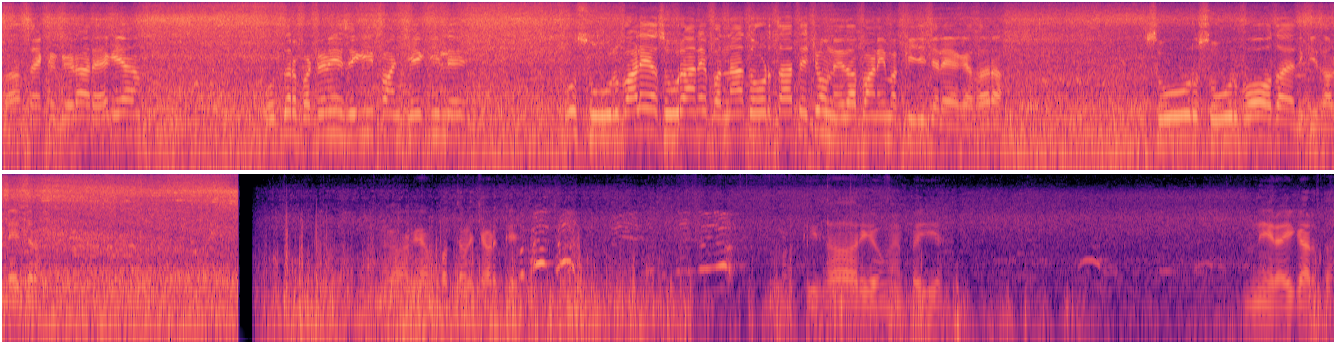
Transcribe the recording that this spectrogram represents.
ਬਸ ਇੱਕ ਕਿਹੜਾ ਰਹਿ ਗਿਆ। ਉਧਰ ਵੱਢਣੀ ਸੀਗੀ 5-6 ਕਿੱਲੇ। ਉਹ ਸੂਰ ਵਾਲੇ ਅਸੂਰਾਂ ਨੇ ਬੰਨਾ ਤੋੜਤਾ ਤੇ ਝੋਨੇ ਦਾ ਪਾਣੀ ਮੱਕੀ 'ਚ ਚਲਿਆ ਗਿਆ ਸਾਰਾ। ਸੂਰ ਸੂਰ ਬਹੁਤ ਆ ਐਤਕੀ ਸਾਡੇ ਇੱਧਰ। ਆ ਗਿਆ ਬੱਦਲ ਚੜ ਕੇ। ਮੱਕੀ ਸਾਰੀ ਉਵੇਂ ਪਈ ਆ। ਹਨੇਰਾ ਹੀ ਕਰਦਾ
